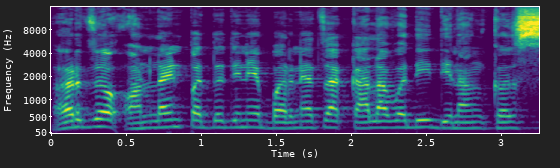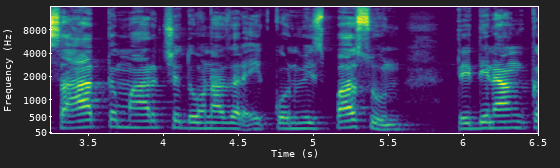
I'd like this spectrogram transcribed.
अर्ज ऑनलाईन पद्धतीने भरण्याचा कालावधी दिनांक सात मार्च दोन हजार एकोणवीसपासून ते दिनांक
